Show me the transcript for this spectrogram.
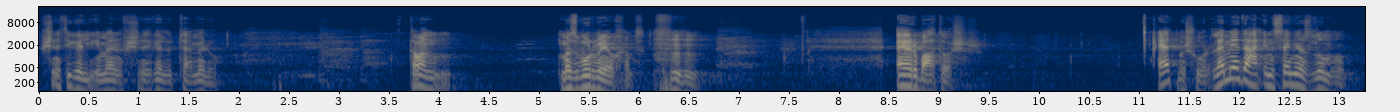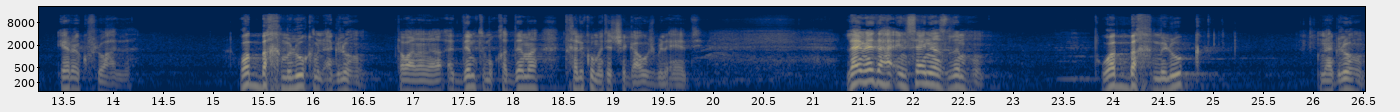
مفيش نتيجة للإيمان مفيش نتيجة اللي بتعمله. طبعا مزمور 105 آية 14 آيات مشهورة. لم يدع إنسان يظلمهم. إيه رأيكم في الوعد ده؟ وبخ ملوك من أجلهم. طبعا أنا قدمت مقدمة تخليكم ما تتشجعوش بالآيات دي. لم يدع إنسان يظلمهم. وبخ ملوك من أجلهم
